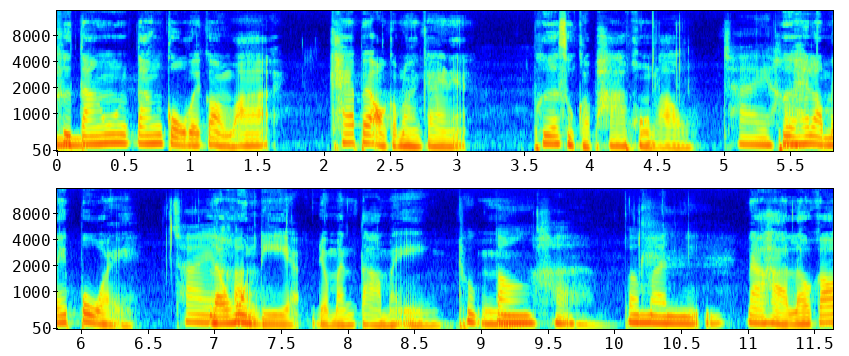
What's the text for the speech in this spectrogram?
คือตั้งตั้งโกไว้ก่อนว่า แค่ไปออกกำลังกายเนี่ย เพื่อสุขภาพของเรา ใช่ค่ะเพื่อให้เราไม่ป่วย ใช่แล้วค่ะหุ่นดีอะเดี๋ยวมันตามมาเอง ถูกต้องค่ะ ประมาณนี้นะคะแล้วก็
